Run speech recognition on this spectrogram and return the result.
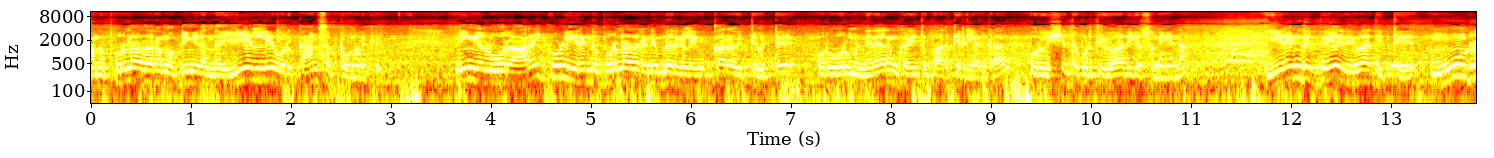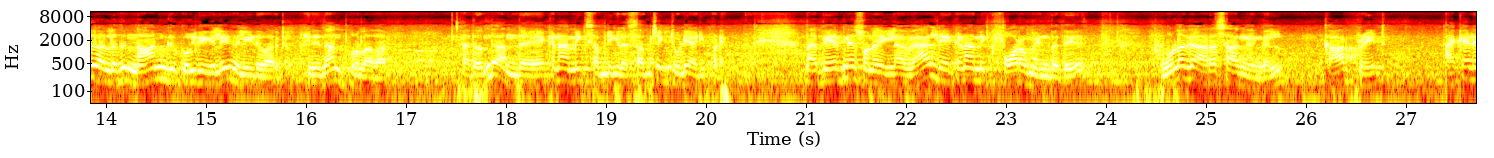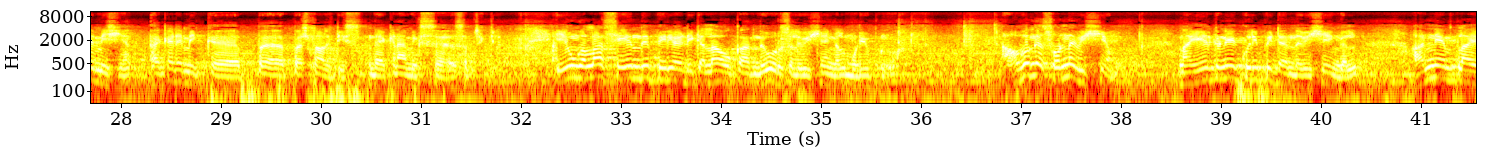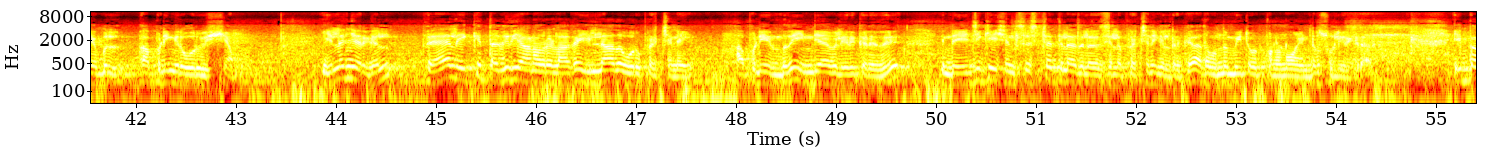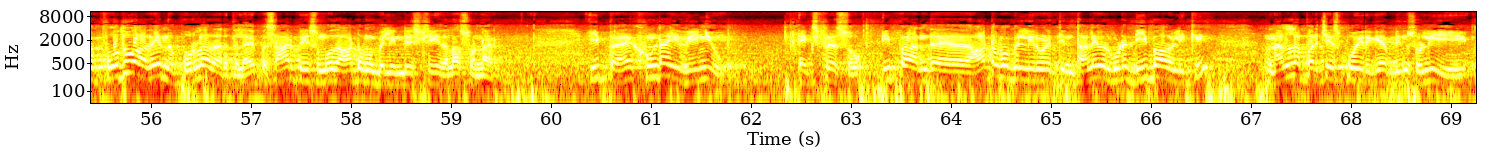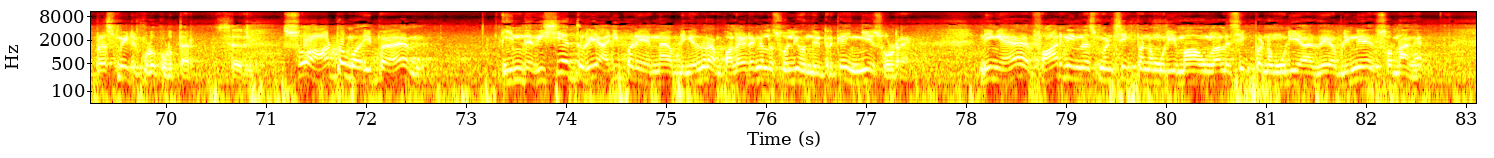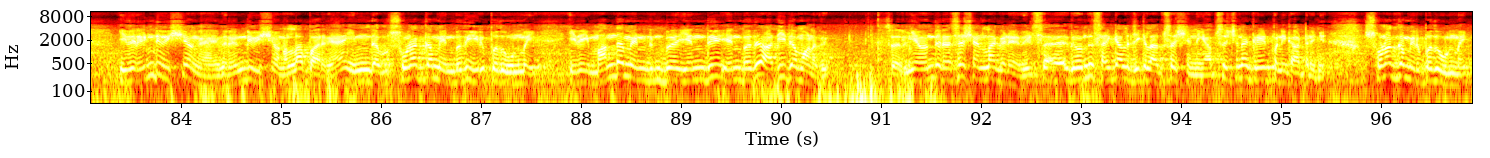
அந்த பொருளாதாரம் அப்படிங்கிற அந்த இயல்லே ஒரு கான்செப்ட் ஒன்று இருக்கு. நீங்கள் ஒரு அறைக்குள் இரண்டு பொருளாதார நிபுணர்களை உட்கார வைத்துவிட்டு ஒரு ஒரு மணி நேரம் கழித்து பார்த்தீர்கள் என்றால் ஒரு விஷயத்தை கொடுத்து விவாதிக்க சொன்னீங்கன்னா இரண்டு பேர் விவாதித்து மூன்று அல்லது நான்கு கொள்கைகளை வெளியிடுவார்கள். இதுதான் பொருளாதாரம். அது வந்து அந்த எக்கனாமிக்ஸ் அப்படிங்கிற சப்ஜெக்டுடைய அடிப்படை. நான் இப்போ ஏற்கனவே சொன்னேன் இல்லைங்களா வேர்ல்டு எக்கனாமிக் ஃபோரம் என்பது உலக அரசாங்கங்கள் கார்ப்பரேட் அகாடமிஷியன் அகாடமிக் பர்சனாலிட்டிஸ் இந்த எக்கனாமிக்ஸ் சப்ஜெக்டில் இவங்கெல்லாம் சேர்ந்து பீரியாடிக்கெல்லாம் உட்காந்து ஒரு சில விஷயங்கள் முடிவு பண்ணுவாங்க. அவங்க சொன்ன விஷயம் நான் ஏற்கனவே குறிப்பிட்ட அந்த விஷயங்கள் அன்எம்ப்ளாயபிள் அப்படிங்கிற ஒரு விஷயம். இளைஞர்கள் வேலைக்கு தகுதியானவர்களாக இல்லாத ஒரு பிரச்சனை. அப்படி என்பது இந்தியாவில் இருக்கிறது. இந்த எஜுகேஷன் சிஸ்டத்தில் அதில் சில பிரச்சனைகள் இருக்குது அதை வந்து மீட் அவுட் பண்ணணும் என்று சொல்லியிருக்கிறார். இப்போ பொதுவாகவே இந்த பொருளாதாரத்தில் இப்போ சார் பேசும்போது ஆட்டோமொபைல் இண்டஸ்ட்ரி இதெல்லாம் சொன்னார். இப்போ ஹுண்டாய் வென்யூ எக்ஸ்பிரஸோ இப்போ அந்த ஆட்டோமொபைல் நிறுவனத்தின் தலைவர் கூட தீபாவளிக்கு நல்ல பர்ச்சேஸ் போயிருக்கு அப்படின்னு சொல்லி ப்ரெஸ் மீட்டை கூட கொடுத்தாரு. சரி. ஸோ ஆட்டோமோ இப்போ இந்த விஷயத்துடைய அடிப்படை என்ன அப்படிங்கிறத நான் பல இடங்களில் சொல்லி வந்துகிட்டு இருக்கேன் இங்கேயும் சொல்கிறேன் நீங்கள் ஃபாரின் இன்வெஸ்ட்மெண்ட் சீக் பண்ண முடியுமா? உங்களால் சீக் பண்ண முடியாது அப்படின்னு சொன்னாங்க. இது ரெண்டு விஷயங்க இது ரெண்டு விஷயம். நல்லா பாருங்க. இந்த சுணக்கம் என்பது இருப்பது உண்மை. இதை மந்தம் என்பது என்பது என்பது அதீதமானது. இங்க வந்து ரெசஷன்லாம் கிடையாது. A- இது வந்து சைக்காலஜிக்கல் அப்சஷன் நீங்க அப்சஷனா கிரியேட் பண்ணி காட்டுறீங்க. சுணக்கம் இருப்பது உண்மை.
